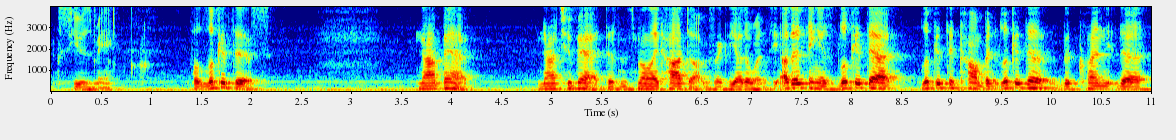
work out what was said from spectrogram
excuse me. But look at this. Not bad. Not too bad. Doesn't smell like hot dogs like the other ones. The other thing is, look at that. Look at the combi- Look at the the clean the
